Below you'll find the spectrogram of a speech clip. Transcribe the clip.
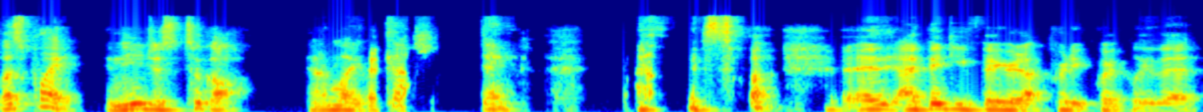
Let's play. And then you just took off. And I'm like, gosh, dang it. so, and I think you figured out pretty quickly that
